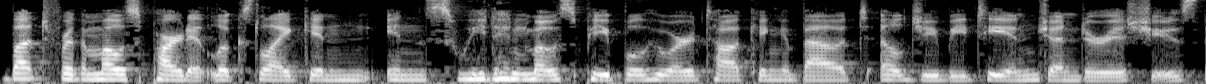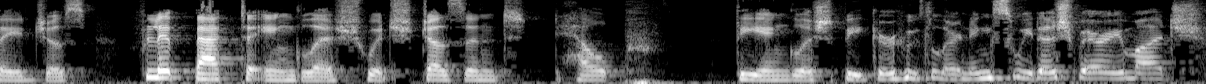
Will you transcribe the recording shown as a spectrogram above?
But for the most part, it looks like in, in Sweden, most people who are talking about LGBT and gender issues, they just flip back to English, which doesn't help the English speaker who's learning Swedish very much.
